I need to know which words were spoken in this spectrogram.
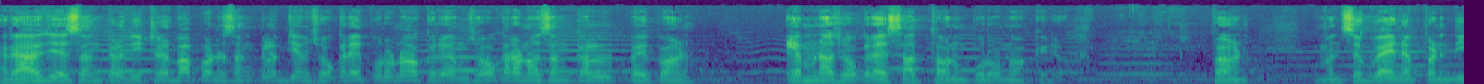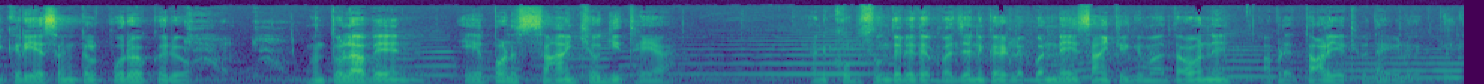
રાજુએ સંકલ્પ, વિઠ્ઠલ બાપાનો સંકલ્પ જેમ છોકરાએ પૂરો ન કર્યો, એમ છોકરાનો સંકલ્પ પણ એમના છોકરાએ સાથ થવાનો પૂરો ન કર્યો. પણ મનસુખભાઈને પણ દીકરીએ સંકલ્પ પૂરો કર્યો. મંતુલાબેન એ પણ સાંખ્યોગી થયા અને ખૂબ સુંદર રીતે ભજન કરે એટલે બંને સાંખ્યોગી માતાઓને આપણે તાળીઓથી વધાવી લો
